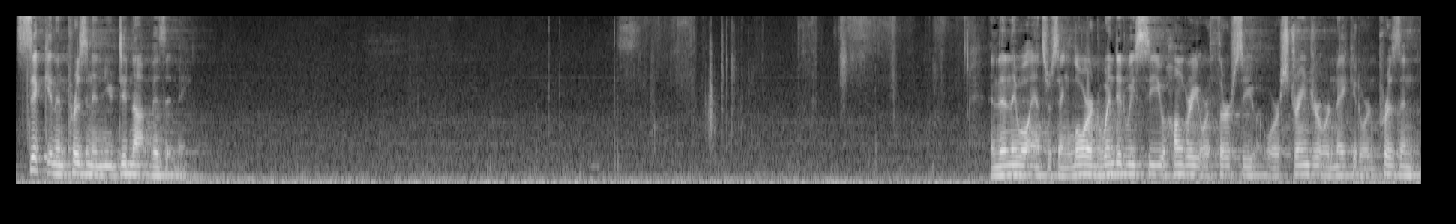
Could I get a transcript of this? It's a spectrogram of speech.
Sick and in prison, and you did not visit me. And then they will answer, saying, Lord, when did we see you hungry or thirsty or a stranger or naked or in prison,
